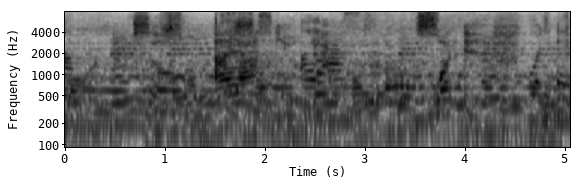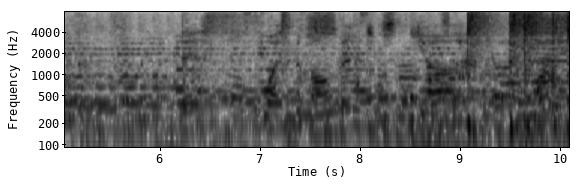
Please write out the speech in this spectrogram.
So I ask you, what if this was the moment your life?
